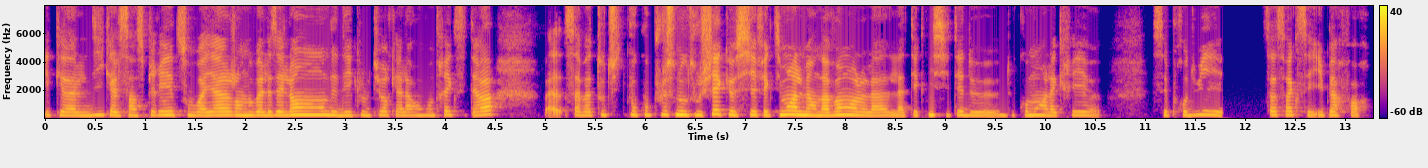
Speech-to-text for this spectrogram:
et qu'elle dit qu'elle s'est inspirée de son voyage en Nouvelle-Zélande et des cultures qu'elle a rencontrées, etc., bah, ça va tout de suite beaucoup plus nous toucher que si effectivement elle met en avant la, technicité de, de, comment elle a créé ses produits. Ça, c'est vrai que c'est hyper fort.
